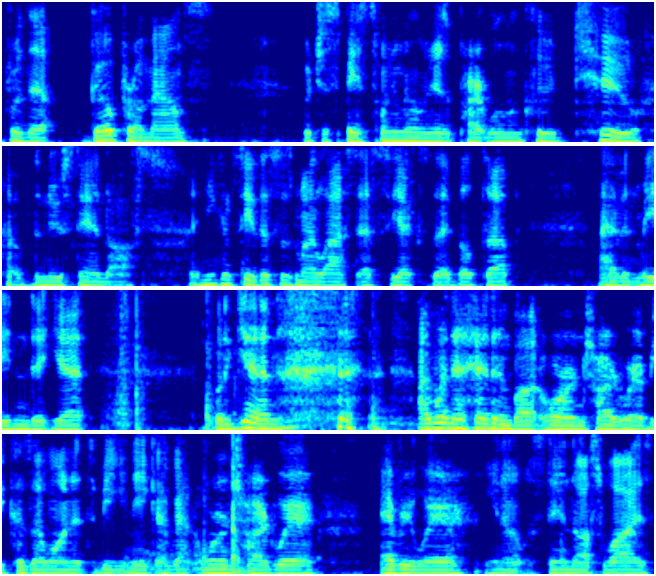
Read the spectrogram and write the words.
for the GoPro mounts, which is spaced 20 millimeters apart, will include two of the new standoffs. And you can see this is my last SCX that I built up. I haven't maidened it yet. But again, I went ahead and bought orange hardware because I want it to be unique. I've got orange hardware everywhere, you know, standoffs wise.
